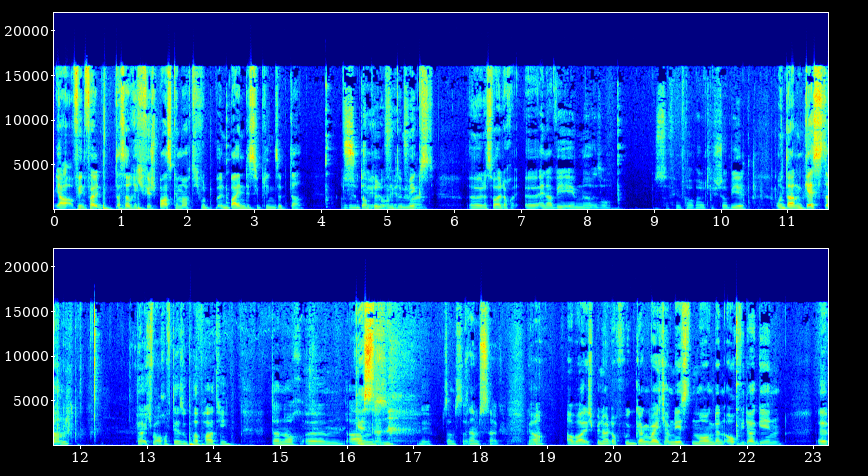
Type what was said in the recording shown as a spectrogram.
ja, auf jeden Fall, das hat richtig viel Spaß gemacht. Ich wurde in beiden Disziplinen siebter. Also im okay, Doppel und im. Mixed. Äh, das war halt auch äh, NRW-Ebene, also ist auf jeden Fall relativ stabil. Und dann gestern, ja, ich war auch auf der Superparty. Dann noch ähm, abends. Gestern? Nee, Samstag. Samstag. Ja, aber ich bin halt auch früh gegangen, weil ich am nächsten Morgen dann auch wieder gehen, äh,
